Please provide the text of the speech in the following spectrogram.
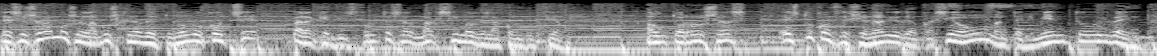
Te asesoramos en la búsqueda de tu nuevo coche para que disfrutes al máximo de la conducción. Autorosas es tu concesionario de ocasión, mantenimiento y venta.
